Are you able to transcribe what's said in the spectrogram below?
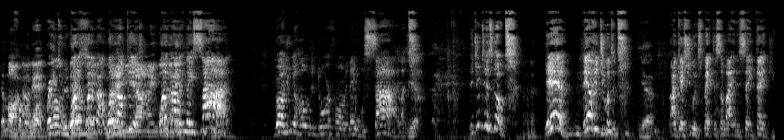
that Oh, motherfucker no, walk right Bro, through the what, damn what about what about this? What about if they sigh? Bro, you can hold the door for them and they will sigh. Like, Yeah, did you just go? yeah, they'll hit you with the. yeah. I guess you expected somebody to say thank you,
